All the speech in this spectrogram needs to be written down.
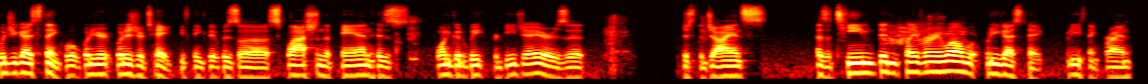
what you guys think? What, what are your what is your take? You think it was a splash in the pan, his one good week for DJ, or is it just the Giants as a team didn't play very well? What, what do you guys take? What do you think, Brian?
